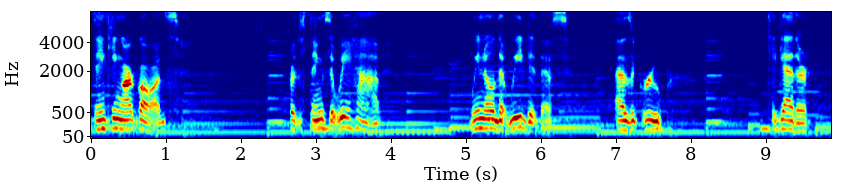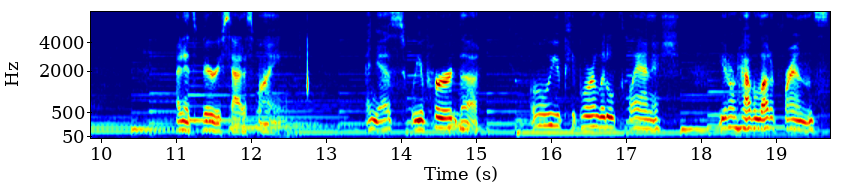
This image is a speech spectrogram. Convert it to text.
thanking our gods for the things that we have, we know that we did this as a group together, and it's very satisfying. And yes, we've heard the, oh, you people are a little clannish, you don't have a lot of friends,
